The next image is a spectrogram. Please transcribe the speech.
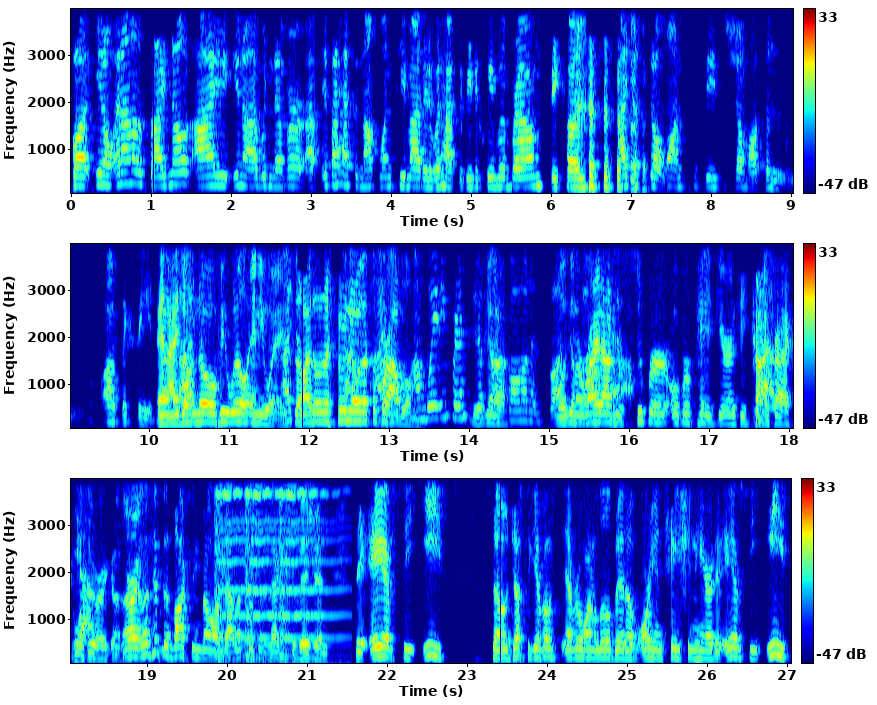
But you know, and on a side note, I you know I would never if I had to knock one team out, it would have to be the Cleveland Browns because I just don't want to see Sean Watson uh, succeed. and I Like, don't know if he will anyway. I so just- I don't even know I- that's a problem. I'm waiting for him to He's just gonna- like fall on his butt. We're going to write out yeah. his super overpaid guaranteed Yeah, contract, and we'll see where it goes. All right, let's hit the boxing bell on that. Let's go to the next division, the AFC East. So just to give us everyone a little bit of orientation here, the AFC East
